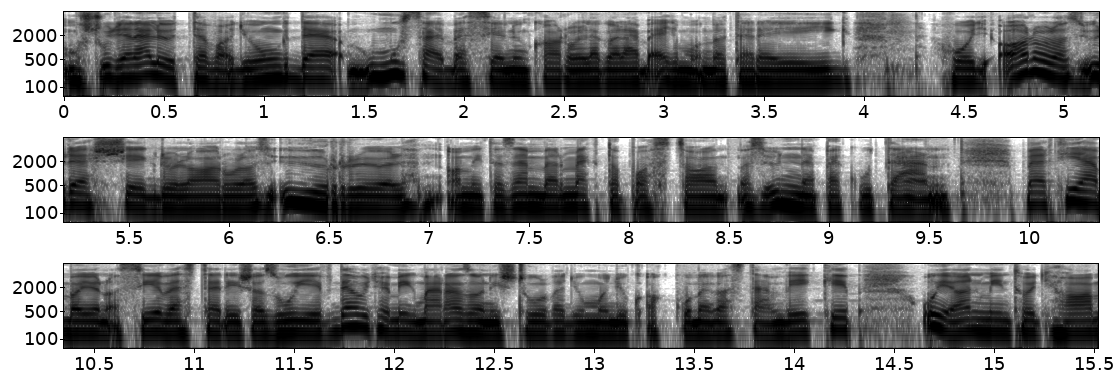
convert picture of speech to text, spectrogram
most ugyan előtte vagyunk, de muszáj beszélnünk arról legalább egy mondat erejéig, hogy arról az ürességről, arról az űrről, amit az ember megtapasztal az ünnepek után, mert hiába jön a szilveszter és az új év, de hogyha még már azon is túl vagyunk mondjuk, akkor meg aztán végképp, olyan, mint hogyha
